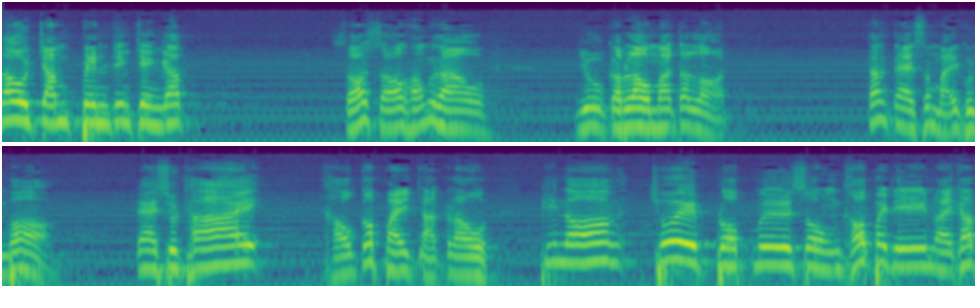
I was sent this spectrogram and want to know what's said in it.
เราจำเป็นจริง ๆครับสสของเรา อยู่กับเรามาตลอด ตั้งแต่สมัยคุณพ่อ แต่สุดท้ายเขาก็ไปจากเรา พี่น้องช่วยปรบมือส่งเขาไปดีหน่อยครับ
